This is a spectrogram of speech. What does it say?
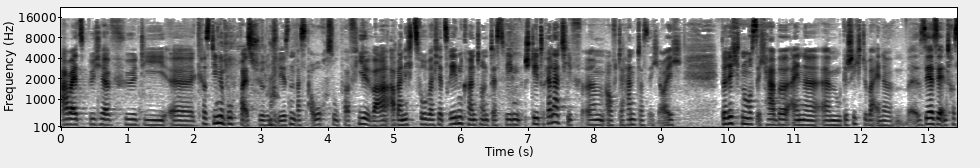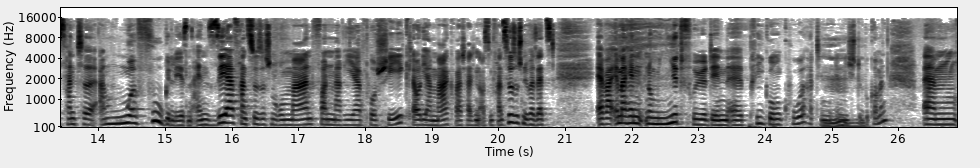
Arbeitsbücher für die äh, Christine Buchpreisjury gelesen, was auch super viel war, aber nichts, worüber ich jetzt reden könnte. Und deswegen steht relativ ähm, auf der Hand, dass ich euch berichten muss. Ich habe eine ähm, Geschichte über eine sehr, sehr interessante Amour fou gelesen, einen sehr französischen Roman von Maria Pochet. Claudia Marquardt hat ihn aus dem Französischen übersetzt. Er war immerhin nominiert für den äh, Prix Goncourt, hat ihn mhm. nicht bekommen, ähm,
